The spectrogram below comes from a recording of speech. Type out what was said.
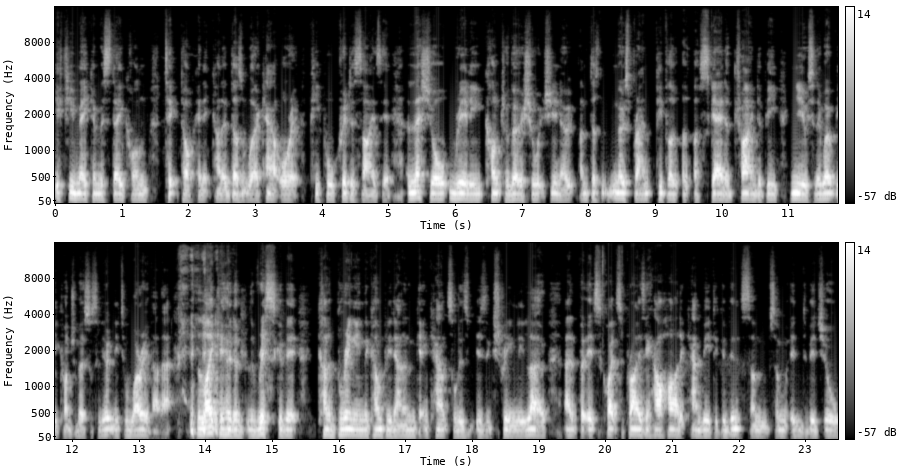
If you make a mistake on TikTok and it kind of doesn't work out, or it, people criticize it, unless you're really controversial, which you know doesn't most brand people are, are, scared of trying to be new, so they won't be controversial. So they don't need to worry about that. The likelihood of the risk of it kind of bringing the company down and getting cancelled is, is extremely low. Uh, but it's quite surprising how hard it can be to convince some some individual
